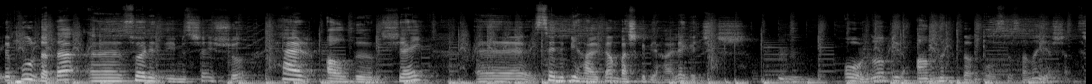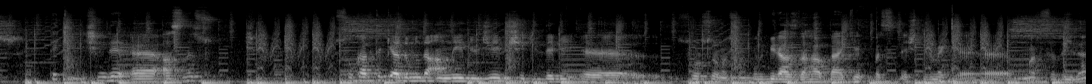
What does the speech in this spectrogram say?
Ve burada da e, söylediğimiz şey şu. Her aldığın şey e, seni bir halden başka bir hale geçirir. Onu bir anlık da olsa sana yaşatır. Peki şimdi e, aslında sokaktaki adamın da anlayabileceği bir şekilde bir e, soru sormak istiyorum. Bunu biraz daha belki basitleştirmek e, maksadıyla.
